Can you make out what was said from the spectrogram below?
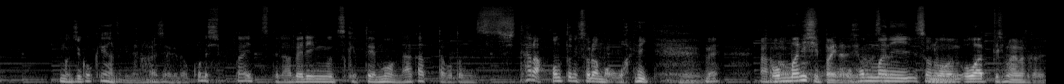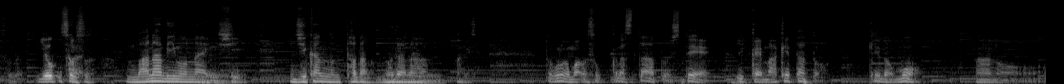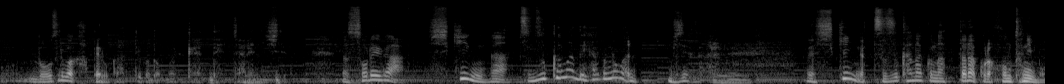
もう自己啓発みたいな話だけどこれ失敗っつってラベリングつけてもうなかったことにしたら本当にそれはもう終わり、ね。あのほんまに失敗になってしまほんまにその終わってしまいますからねそのよくそうそう。学びもないし、時間のただの無駄なわけじゃん、ところがまあそこからスタートして一回負けたと。けどもあのどうすれば勝てるかっていうことをもう一回やってチャレンジしてと。それが資金が続くまでやるのがビジネスだから、で資金が続かなくなったらこれは本当にも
